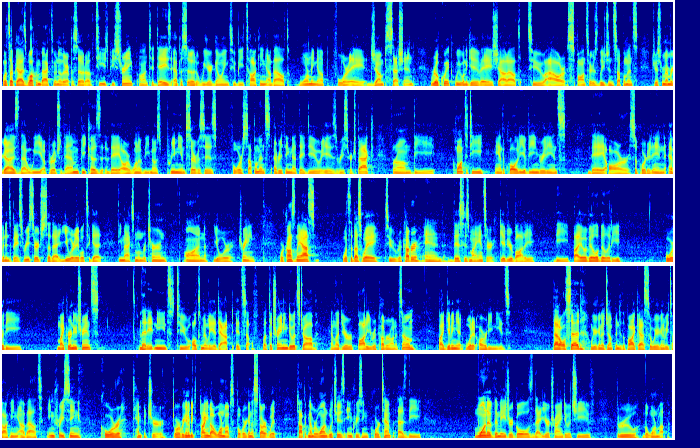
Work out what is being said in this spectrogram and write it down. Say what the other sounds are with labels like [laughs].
What's up, guys? Welcome back to another episode of THP Strength. On today's episode, we are going to be talking about warming up for a jump session. Real quick, we want to give a shout out to our sponsors, Legion Supplements. Just remember, guys, that we approach them because they are one of the most premium services for supplements. Everything that they do is research backed from the quantity and the quality of the ingredients. They are supported in evidence based research so that you are able to get the maximum return on your training. We're constantly asked, what's the best way to recover? And this is my answer give your body the bioavailability for the micronutrients that it needs to ultimately adapt itself. Let the training do its job and let your body recover on its own by giving it what it already needs. That all said, we're going to jump into the podcast. So, we're going to be talking about increasing core temperature, or we're going to be talking about warm ups, but we're going to start with topic number one, which is increasing core temp as the one of the major goals that you're trying to achieve through the warm up.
